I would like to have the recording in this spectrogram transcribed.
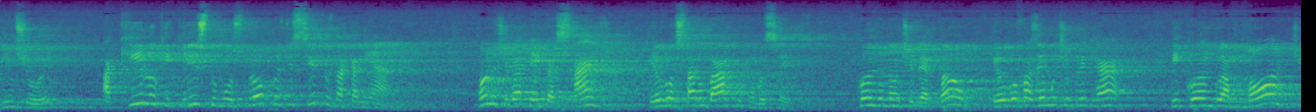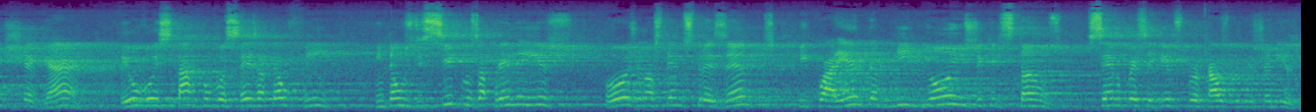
28, aquilo que Cristo mostrou para os discípulos na caminhada. Quando tiver tempestade, eu vou estar no barco com vocês. Quando não tiver pão, eu vou fazer multiplicar. E quando a morte chegar, eu vou estar com vocês até o fim. Então os discípulos aprendem isso. Hoje nós temos 340 milhões de cristãos sendo perseguidos por causa do cristianismo.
